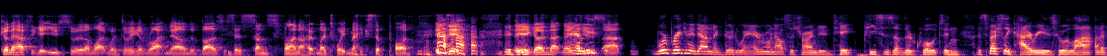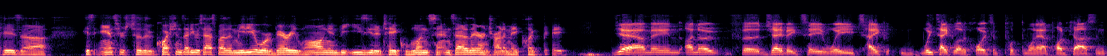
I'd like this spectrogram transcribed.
Gonna have to get used to it. I'm like, we're doing it right now in the buzz. He says, "Sun's fine. I hope my tweet makes the pod." It did. it there did. you go, Matt NAQ. At least uh, we're breaking it down in a good way. Everyone else is trying to take pieces of their quotes, and especially Kyrie's, who a lot of his uh, his answers to the questions that he was asked by the media were very long and be easy to take one sentence out of there and try to make clickbait. Yeah, I mean, I know for JBT we take we take a lot of quotes and put them on our podcast, and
